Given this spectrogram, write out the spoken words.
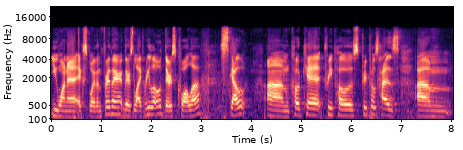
you want to explore them further, there's Live Reload, there's Koala, Scout, um, CodeKit, Prepros. Prepros has um,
